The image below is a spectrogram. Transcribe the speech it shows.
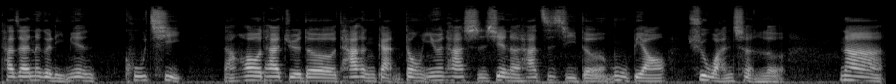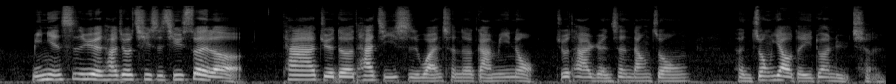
他在那个里面哭泣，然后他觉得他很感动，因为他实现了他自己的目标，去完成了。那明年四月他就七十七岁了，他觉得他即使完成了 Gamino，就他人生当中很重要的一段旅程，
